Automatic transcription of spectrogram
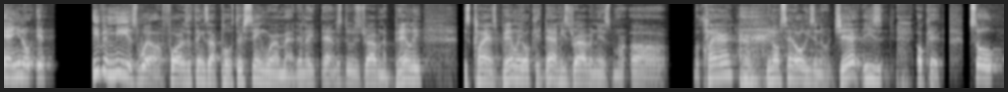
and you know, it, even me as well, as far as the things I post, they're seeing where I'm at. They're like, damn, this dude is driving a Bentley. His client's Bentley. Okay, damn, he's driving his uh, McLaren. You know what I'm saying? Oh, he's in a jet. He's okay. So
